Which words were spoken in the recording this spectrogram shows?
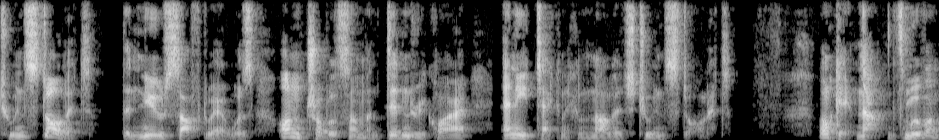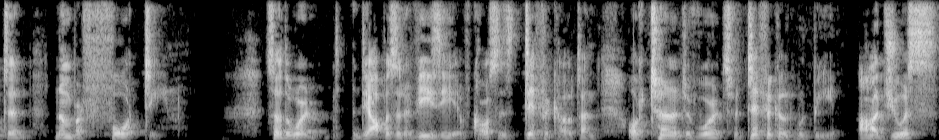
to install it. The new software was untroublesome and didn't require any technical knowledge to install it. Okay, now let's move on to number 14. So the word, the opposite of easy, of course, is difficult, and alternative words for difficult would be arduous,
